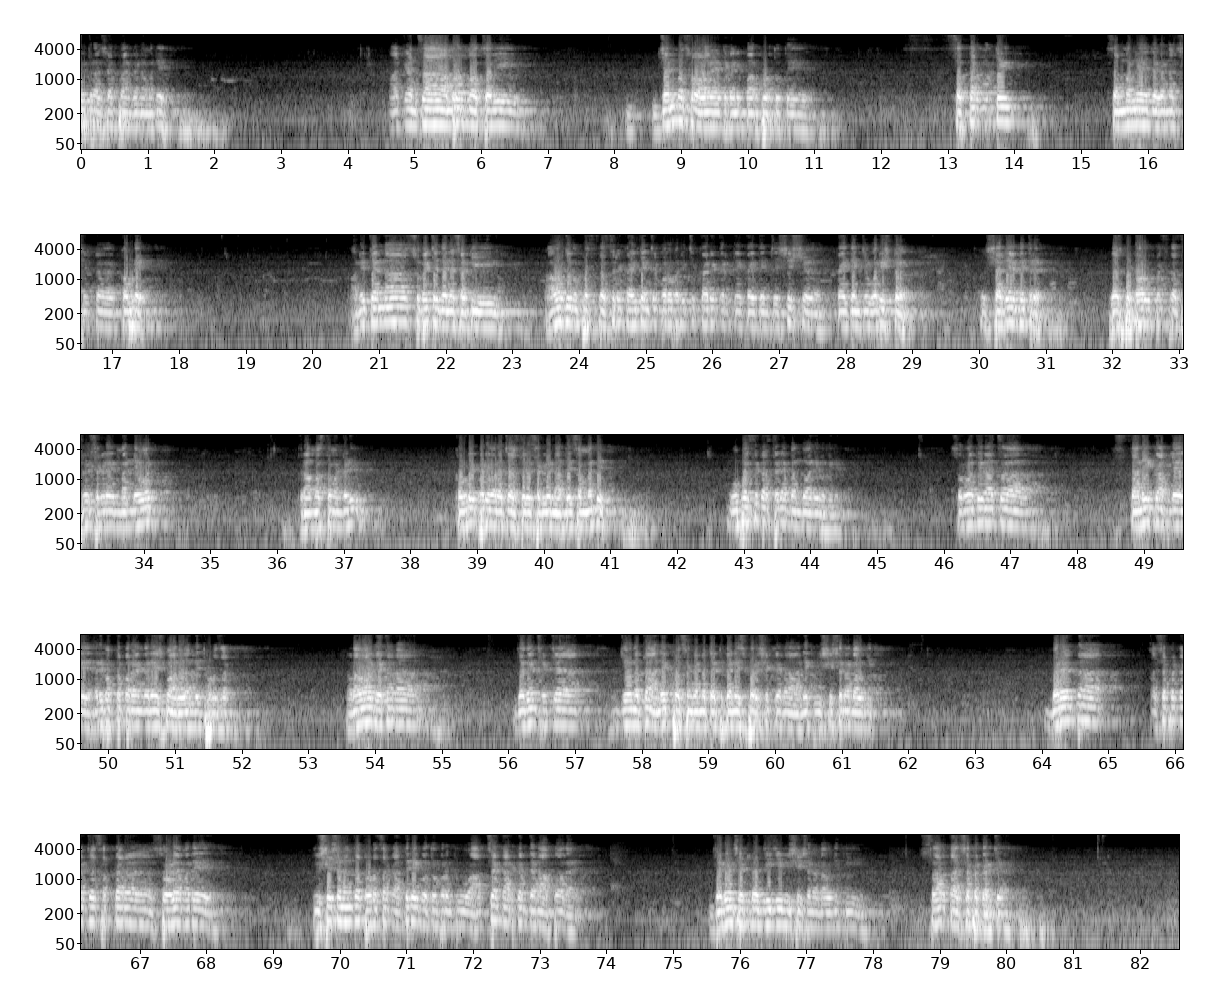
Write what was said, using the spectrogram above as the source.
पवित्र अशा प्रांगणामध्ये. आज त्यांचा अमृत महोत्सवी जन्म सोहळा या ठिकाणी पार पडतो ते. सत्कारमूर्ती सन्मान्य जगन्नाथ शेट कवडे आणि त्यांना शुभेच्छा देण्यासाठी आवर्जून उपस्थित असलेले काही त्यांच्या बरोबरीचे कार्यकर्ते काही त्यांचे शिष्य काही त्यांचे वरिष्ठ शालेय मित्र व्यासपीठावर उपस्थित असलेले सगळे मान्यवर ग्रामस्थ मंडळी कवडे परिवाराचे असलेले सगळे नाते संबंधित उपस्थित असलेल्या बंधू आणि भगिनी. सुरुवातीलाच स्थानिक आपले हरिभक्त परायण गणेश महाराजांनी थोडासा आढावा घेताना जगन शेठच्या जीवनातल्या अनेक प्रसंगांना त्या ठिकाणी स्पर्श केला अनेक विशेषणं लावली. बऱ्याचदा अशा प्रकारच्या सत्कार सोहळ्यामध्ये विशेषणांचा थोडासा अतिरेक होतो परंतु आजचा कार्यक्रम त्यांना अपवाद आहे. जगन शेठला जी जी विशेषणं लावली ती सार्थ अशा प्रकारची आहे.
